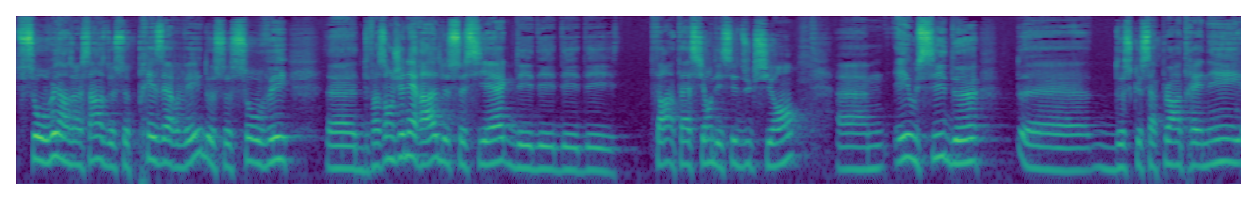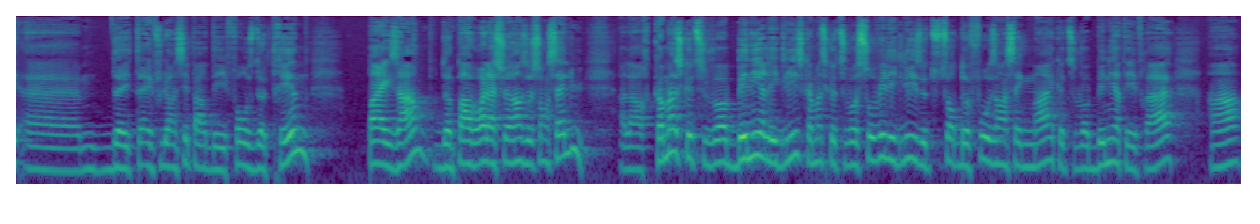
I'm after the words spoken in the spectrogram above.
sauvé dans un sens de se préserver, de se sauver euh, de façon générale de ce siècle, des, des, des tentations, des séductions, euh, et aussi de, euh, de ce que ça peut entraîner euh, d'être influencé par des fausses doctrines. Par exemple, de ne pas avoir l'assurance de son salut. Alors, comment est-ce que tu vas bénir l'Église? Comment est-ce que tu vas sauver l'Église de toutes sortes de faux enseignements et que tu vas bénir tes frères en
